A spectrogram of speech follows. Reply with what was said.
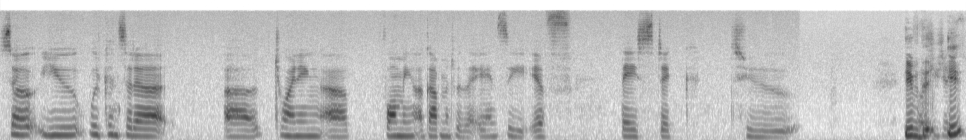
So you would consider uh, joining, uh, forming a government with the ANC if they stick to. If they if,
